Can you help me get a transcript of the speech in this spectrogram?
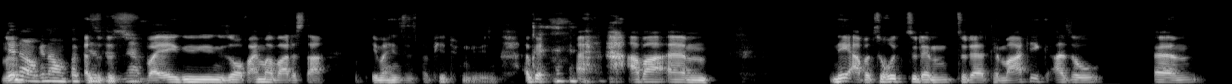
Ne? Genau, genau. also das war irgendwie so, auf einmal war das da. Immerhin sind es Papiertüten gewesen. Okay, aber ähm, nee, aber zurück zu dem zu der Thematik. Also ähm,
